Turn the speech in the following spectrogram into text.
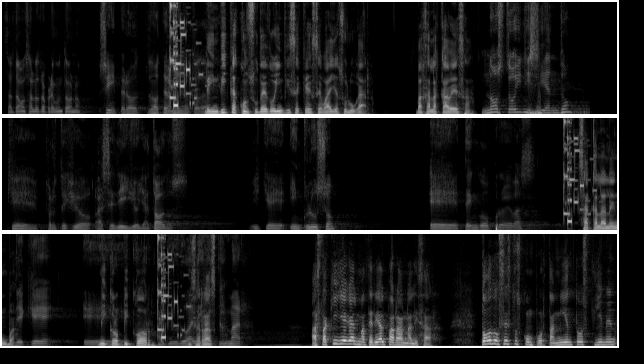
¿Saltamos a la otra pregunta o no? Sí, pero no termino todavía. Le indica con su dedo índice que se vaya a su lugar. Baja la cabeza. No estoy diciendo que protegió a Cedillo y a todos y que incluso eh, tengo pruebas Saca la lengua. de que eh, Micropicor y se rasca. Hasta aquí llega el material para analizar. Todos estos comportamientos tienen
